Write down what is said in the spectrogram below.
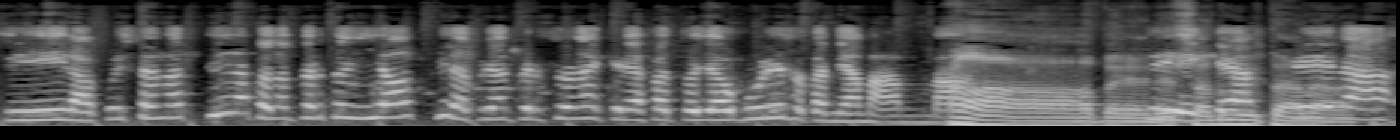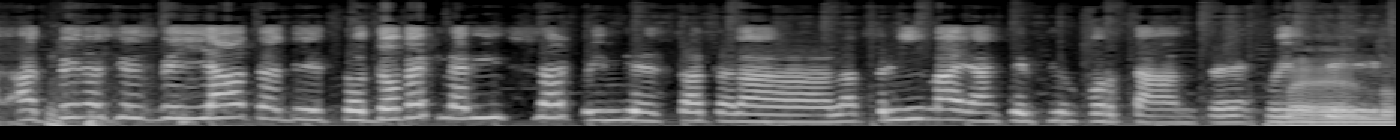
sì, no, questa mattina quando ho aperto gli occhi la prima persona che mi ha fatto gli auguri è stata mia mamma. Ah, bene, Sì, che appena, appena si è svegliata ha detto dov'è Clarissa, quindi è stata la, la prima e anche il più importante. quindi- Bello,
